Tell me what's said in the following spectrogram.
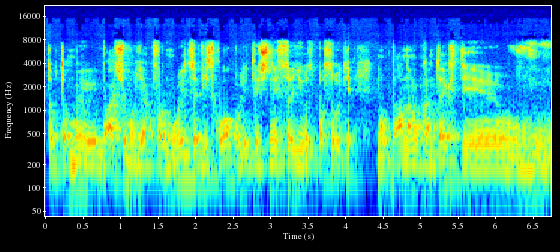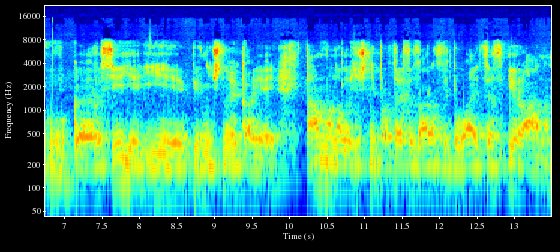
Тобто ми бачимо, як формується військово-політичний союз, по суті. Ну, в даному контексті Росії і Північної Кореї. Там аналогічні процеси зараз відбуваються з Іраном.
